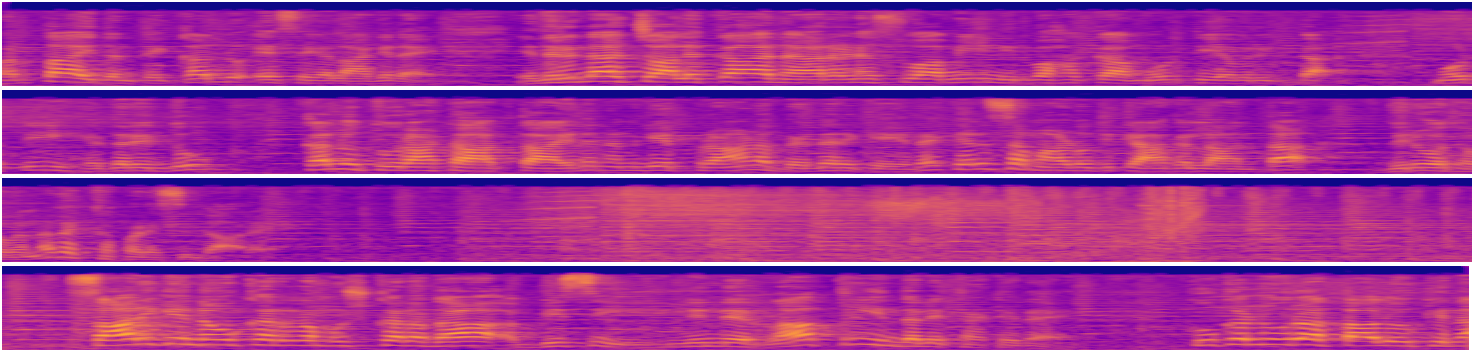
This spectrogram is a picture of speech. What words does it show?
ಬರ್ತಾ ಇದ್ದಂತೆ ಕಲ್ಲು ಎಸೆಯಲಾಗಿದೆ. ಇದರಿಂದ ಚಾಲಕ ನಾರಾಯಣಸ್ವಾಮಿ, ನಿರ್ವಾಹಕ ಮೂರ್ತಿಯವರಿದ್ದ ಮೂರ್ತಿ ಹೆದರಿದ್ದು, ಕಲ್ಲು ತೂರಾಟ ಆಗ್ತಾ ಇದೆ. ನನಗೆ ಪ್ರಾಣ ಬೆದರಿಕೆ ಇದೆ. ಕೆಲಸ ಮಾಡೋದಕ್ಕೆ ಆಗಲ್ಲ ಅಂತ ವಿರೋಧವನ್ನು ವ್ಯಕ್ತಪಡಿಸಿದ್ದಾರೆ. ಸಾರಿಗೆ ನೌಕರರ ಮುಷ್ಕರದ ಬಿಸಿ ನಿನ್ನೆ ರಾತ್ರಿಯಿಂದಲೇ ತಟ್ಟಿದೆ. ಕುಕನೂರ ತಾಲೂಕಿನ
